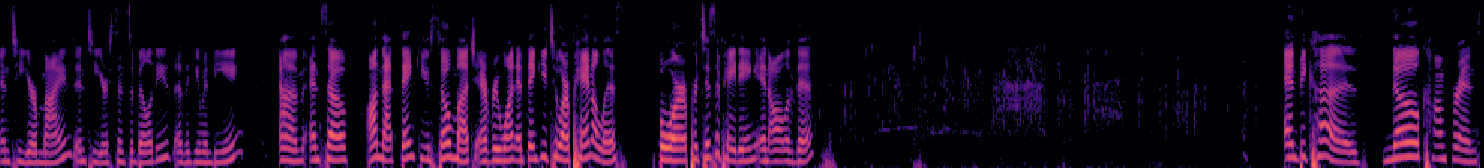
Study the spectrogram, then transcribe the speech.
and to your mind and to your sensibilities as a human being. Um, and so on that, thank you so much, everyone, and thank you to our panelists for participating in all of this. And because no conference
